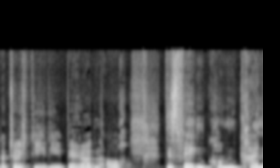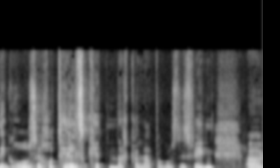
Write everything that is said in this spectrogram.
natürlich die, die Behörden auch. Deswegen kommen keine große Hotelsketten nach Galapagos. Deswegen äh,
